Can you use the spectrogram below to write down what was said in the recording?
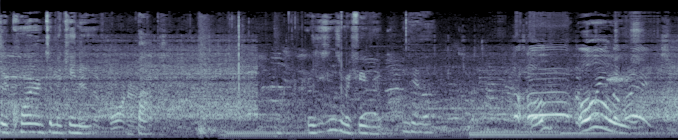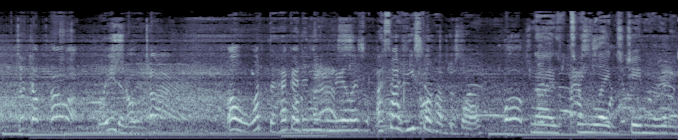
Third corner to McKinnie. The corner. Bro, these things are my favorite. Yeah. Oh, oh. Wait a minute. Oh, what the heck? I didn't even realize. I thought he still had the ball. Nah, it's between the legs, James Harden.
